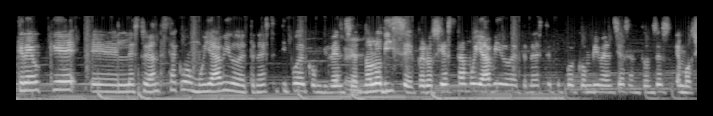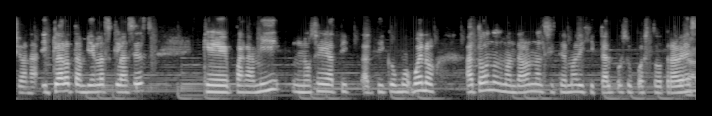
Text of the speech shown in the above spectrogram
creo que el estudiante está como muy ávido de tener este tipo de convivencias. No lo dice, pero sí está muy ávido de tener este tipo de convivencias, entonces emociona. Y claro, también las clases que para mí, no sé a ti, a ti como, bueno, a todos nos mandaron al sistema digital, por supuesto, otra vez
